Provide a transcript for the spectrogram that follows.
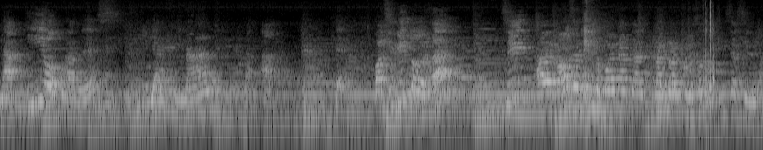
La I otra vez. Y al final la A. ¿Ok? Facilito, ¿verdad? Sí. A ver, vamos a ver si lo pueden cantar con nosotros. Dice así, mira.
